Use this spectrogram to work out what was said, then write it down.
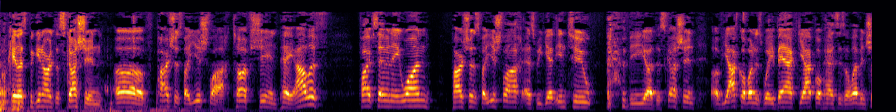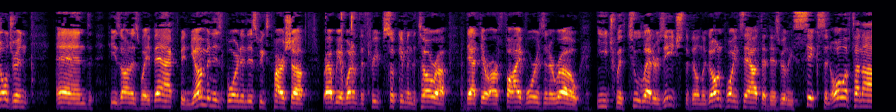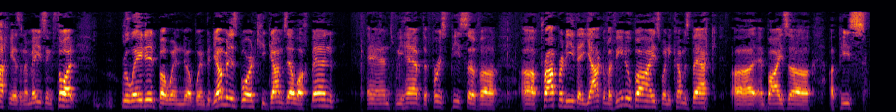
Okay, let's begin our discussion of Parshas Vayishlach, Tav Shin Pei Aleph, 5781, Parshas Vayishlach, as we get into the uh, discussion of Yaakov on his way back. Yaakov has his 11 children, and he's on his way back. Binyamin is born in this week's Parsha. Right, we have one of the three psukim in the Torah that there are five words in a row, each with two letters each. The Vilna Gaon points out that there's really six in all of Tanakh. He has an amazing thought related, but when uh, when Binyamin is born, Ki Gamzel Ben, and we have the first piece of uh, uh, property that Yaakov Avinu buys when he comes back uh, and buys a, a piece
